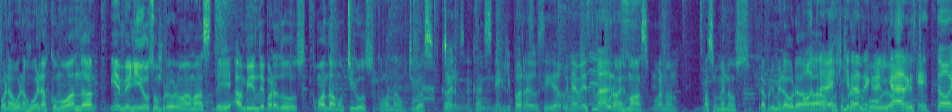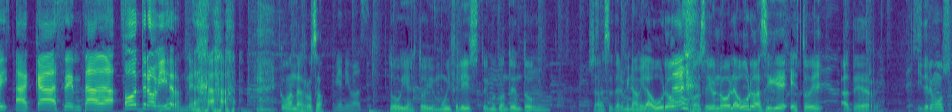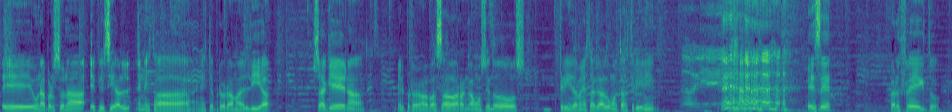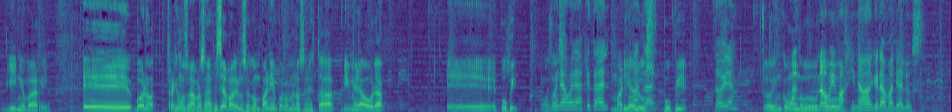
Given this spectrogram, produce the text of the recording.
Buenas, buenas, buenas, ¿cómo andan? Bienvenidos a un programa más de Ambiente para Todos. ¿Cómo andamos, chicos? ¿Cómo andamos, chicas? Con, Chicas, en con este equipo reducido, una vez más. Una vez más, bueno, más o menos la primera hora Otra vez quiero acostumbrate un poco a hacer que esto. estoy acá sentada otro viernes. ¿Cómo andas, Rosa? Bien, ¿y vos? Todo bien, estoy muy feliz, estoy muy contento. Mm. Ya se termina mi laburo, conseguí un nuevo laburo, así que estoy ATR. Y tenemos eh, una persona especial en, esta, en este programa del día, ya que nada, el programa pasado arrancamos siendo dos. Trini también está acá, ¿cómo estás Trini? Todo bien. Ese, perfecto, guiño para arriba. Eh, bueno, trajimos una persona especial para que nos acompañe por lo menos en esta primera hora. Eh, Pupi, ¿cómo estás? Buenas, buenas, ¿qué tal? María ¿Cómo Luz, andan? Pupi, ¿Todo bien? todo bien, ¿cómo no, anduvo no todo? me imaginaba que era María Luz.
